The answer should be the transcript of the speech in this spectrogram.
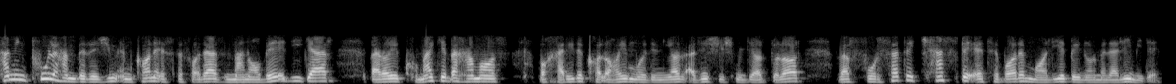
همین پول هم به رژیم امکان استفاده از منابع دیگر برای کمک به حماس با خرید کالاهای مورد نیاز از این 6 میلیارد دلار و فرصت کسب اعتبار مالی بین المللی میده.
